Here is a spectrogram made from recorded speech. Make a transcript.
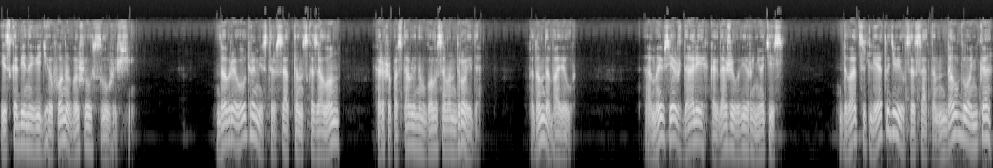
Из кабины видеофона вышел служащий. «Доброе утро, мистер Саттон», — сказал он, хорошо поставленным голосом андроида. Потом добавил, «А мы все ждали, когда же вы вернетесь». «Двадцать лет?» — удивился Сатан. «Долгонько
